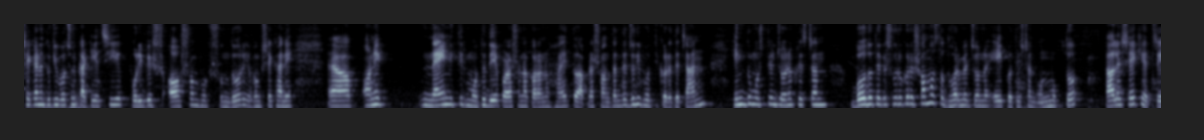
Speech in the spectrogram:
সেখানে দুটি বছর কাটিয়েছি, পরিবেশ অসম্ভব সুন্দর এবং সেখানে অনেক ন্যায় নীতির মধ্যে দিয়ে পড়াশোনা করানো হয়, তো আপনার সন্তানদের যদি ভর্তি করাতে চান, হিন্দু, মুসলিম, জৈন, খ্রিস্টান, বৌদ্ধ থেকে শুরু করে সমস্ত ধর্মের জন্য এই প্রতিষ্ঠান উন্মুক্ত, তাহলে সেই ক্ষেত্রে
